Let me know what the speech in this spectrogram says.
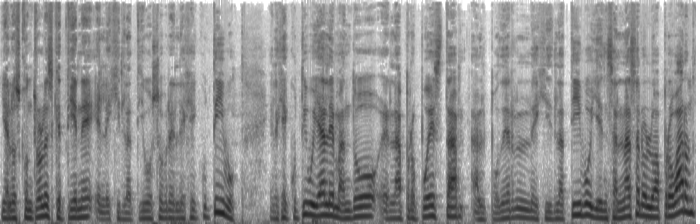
y a los controles que tiene el legislativo sobre el ejecutivo. El ejecutivo ya le mandó eh, la propuesta al poder legislativo y en San Lázaro lo aprobaron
